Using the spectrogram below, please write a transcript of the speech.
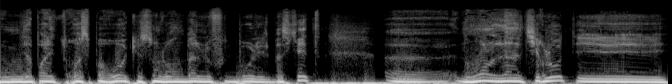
on nous a parlé de trois sports rois que sont le handball, le football et le basket. Euh, normalement, l'un tire l'autre et, et,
